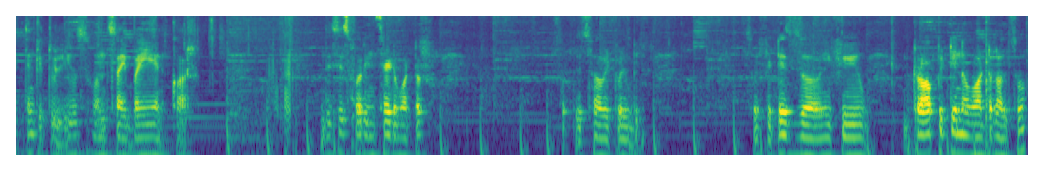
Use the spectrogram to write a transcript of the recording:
I think it will use once i buy a car. This is for inside water. So this is how it will be. So if it is uh, if you drop it in a water also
